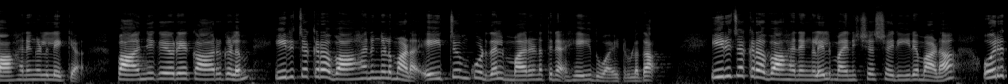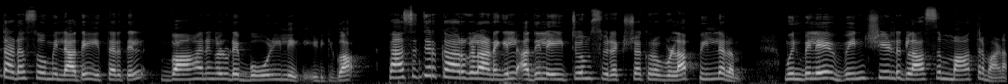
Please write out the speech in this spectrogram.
വാഹനങ്ങളിലേക്ക് പാഞ്ഞുകയറിയ കാറുകളും ഇരുചക്ര വാഹനങ്ങളുമാണ് ഏറ്റവും കൂടുതൽ മരണത്തിന് ഹേതുവായിട്ടുള്ളത്. ഇരുചക്ര വാഹനങ്ങളിൽ മനുഷ്യ ശരീരമാണ് ഒരു തടസ്സവുമില്ലാതെ ഇത്തരത്തിൽ വാഹനങ്ങളുടെ ബോഡിയിലേക്ക് ഇടിക്കുക. പാസഞ്ചർ കാറുകളാണെങ്കിൽ അതിൽ ഏറ്റവും സുരക്ഷ കുറവുള്ള പില്ലറും മുൻപിലെ വിൻഷീൽഡ് ഗ്ലാസും മാത്രമാണ്.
